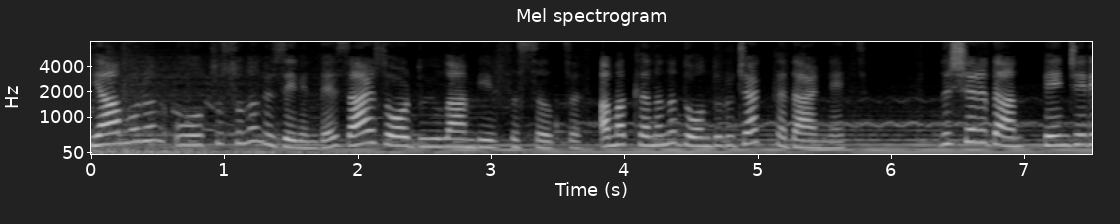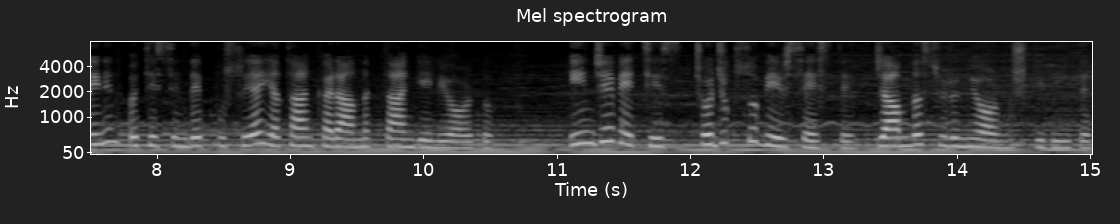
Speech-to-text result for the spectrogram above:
Yağmurun uğultusunun üzerinde zar zor duyulan bir fısıltı ama kanını donduracak kadar net. Dışarıdan, pencerenin ötesinde pusuya yatan karanlıktan geliyordu. İnce ve tiz, çocuksu bir sesti, camda sürünüyormuş gibiydi.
